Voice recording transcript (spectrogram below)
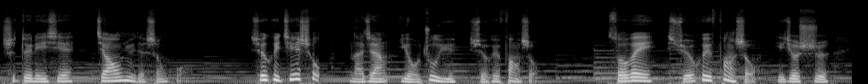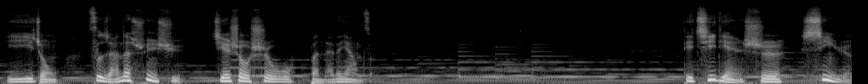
是对了一些焦虑的生活。学会接受，那将有助于学会放手。所谓学会放手，也就是以一种自然的顺序接受事物本来的样子。第七点是信任。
